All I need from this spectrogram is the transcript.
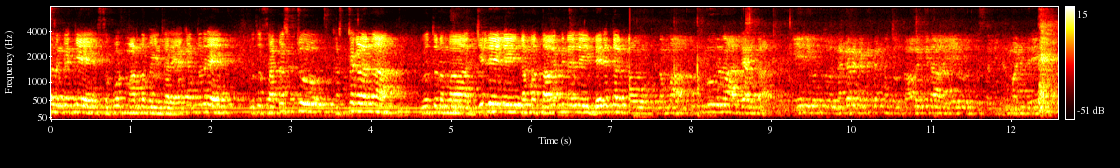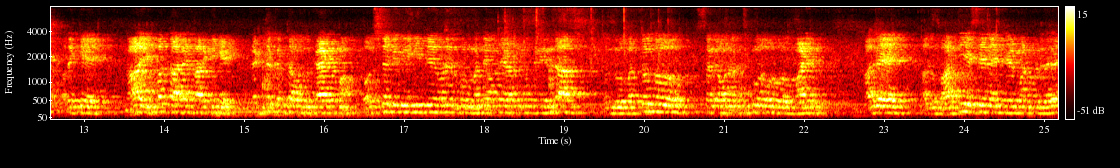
ಸಂಘಕ್ಕೆ ಸಪೋರ್ಟ್ ಮಾಡ್ತಾ ಬಂದಿದ್ದಾರೆ. ಯಾಕಂತಂದರೆ ಇವತ್ತು ಸಾಕಷ್ಟು ಕಷ್ಟಗಳನ್ನು ಇವತ್ತು ನಮ್ಮ ಜಿಲ್ಲೆಯಲ್ಲಿ, ನಮ್ಮ ತಾಲೂಕಿನಲ್ಲಿ ಬೇರೆ ತಾಲೂಕು ನಾವು ನಮ್ಮ ಕುಗ್ನೂರಿನ ಆದ್ಯಂತ ಏನು ಇವತ್ತು ನಗರ ಘಟಕ ಮತ್ತು ತಾಲೂಕಿನ ಏನು ಇವತ್ತು ಮಾಡಿದ್ರಿ, ಅದಕ್ಕೆ ನಾಳೆ ಇಪ್ಪತ್ತಾರನೇ ತಾರೀಕಿಗೆ ನಡೀತಕ್ಕಂಥ ಒಂದು ಕಾರ್ಯಕ್ರಮ ಬಹುಶಃ ನೀವು ಈ ಹಿಂದೆ ನೋಡಿರ್ಬೋದು ಮೊನ್ನೆ ಒಂದು ಎರಡು ಮೂರು ಒಂದು ಮತ್ತೊಂದು ಸಂಘವನ್ನು ಕುಟುಂಬ ಮಾಡಿದರು ಮಾಡಿ ಮಾಡಿದ್ರು. ಆದರೆ ಅದು ಭಾರತೀಯ ಸೇನೆ ಅಂತ ಹೇಳಿ ಮಾಡ್ಕೊಂಡಿದ್ದಾರೆ.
